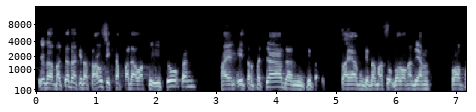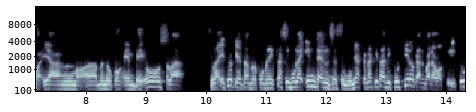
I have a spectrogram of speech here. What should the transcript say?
kita baca dan kita tahu sikap pada waktu itu kan HMI terpecah dan kita, saya mungkin termasuk golongan yang kelompok yang uh, mendukung MPO. Setelah setelah itu kita berkomunikasi mulai intens sesungguhnya karena kita dikucilkan pada waktu itu.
